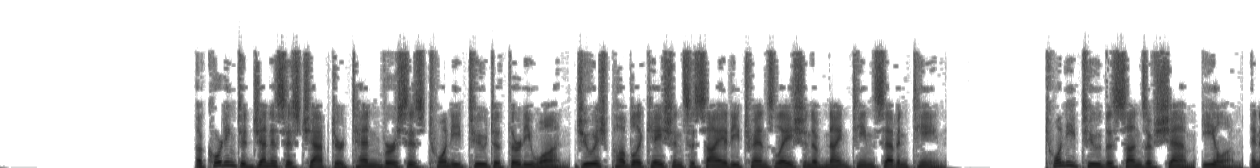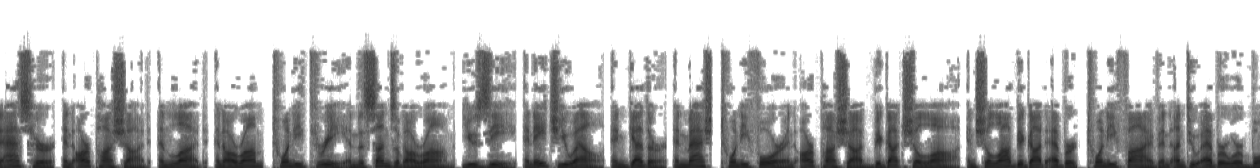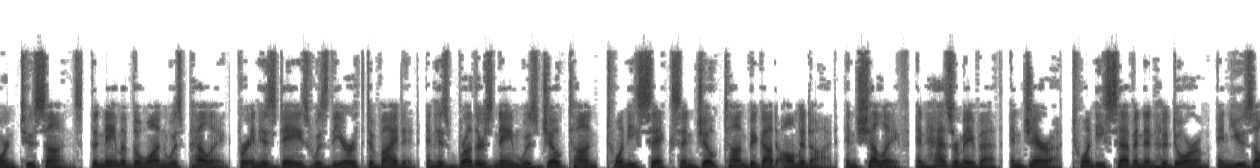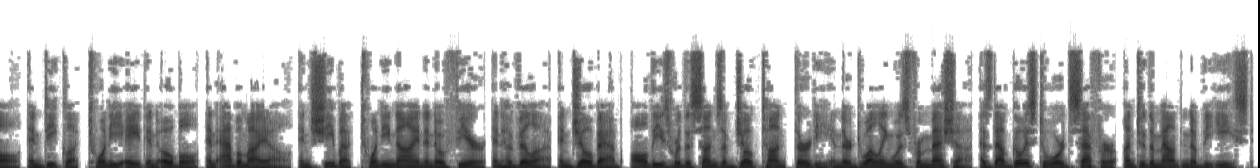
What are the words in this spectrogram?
According to Genesis chapter 10 verses 22 to 31, Jewish Publication Society translation of 1917, 22 The sons of Shem, Elam, and Ashur, and Arpachshad, and Lud, and Aram, 23 And the sons of Aram, Uz, and Hul, and Gether, and Mash, 24 And Arpachshad begot Shelah, and Shelah begot Eber, 25 And unto Eber were born two sons, the name of the one was Peleg, for in his days was the earth divided, and his brother's name was Joktan, 26 And Joktan begot Almodad, and Sheleph, and Hazarmaveth, and Jerah, 27 And Hadoram, and Uzal, and Dikla, 28 And Obal, and Abimael and Sheba, 29 and Ophir, and Havilah, and Jobab, all these were the sons of Joktan, 30 and their dwelling was from Mesha, as thou goest toward Sephar, unto the mountain of the east.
